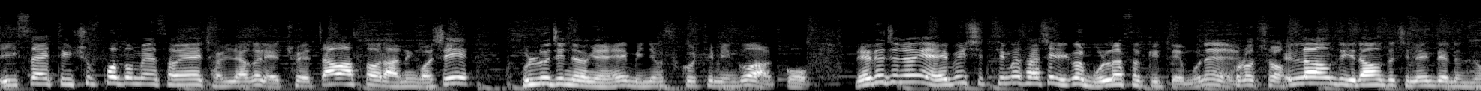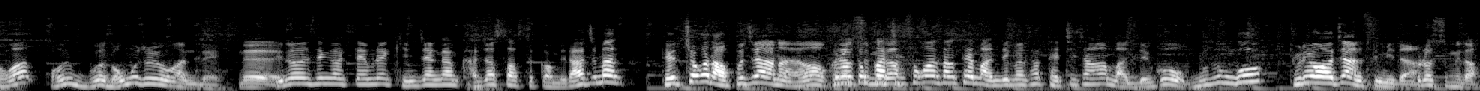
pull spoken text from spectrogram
익사이팅 슈퍼돔에서의 전략을 애초에 짜왔어라는 것이 블루 진영의 미니언 스쿨 팀인 것 같고 레드 진영의 ABC 팀은 사실 이걸 몰랐었기 때문에 그렇죠. 1라운드, 2라운드 진행되는 동안 어이 뭐야 너무 조용한데 네. 이런 생각 때문에 긴장감 가졌었을 겁니다. 하지만 대처가 나쁘지 않아요. 그냥 그렇습니다. 똑같이 소관 상태 만들면서 대치 상황 만들고 무승부 두려워하지 않습니다. 그렇습니다.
